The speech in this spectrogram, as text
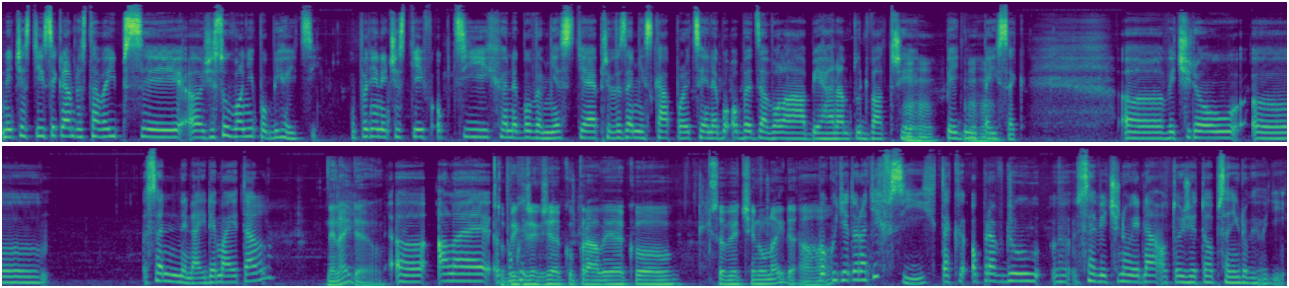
nejčastěji se k nám dostávají psy, eh, že jsou volně pobíhající. Úplně nejčastěji v obcích nebo ve městě přiveze městská policie nebo obec zavolá, běhá nám tu dva, tři, uh-huh. pět dní uh-huh. pejsek. Uh, většinou uh, se nenajde majitel, Nenajde, jo? uh, ale To bych pokud, řekl, že jako právě jako se většinou najde. Aha. pokud je to na těch vsích, tak opravdu eh, se většinou jedná o to, že toho psa někdo vyhodí.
